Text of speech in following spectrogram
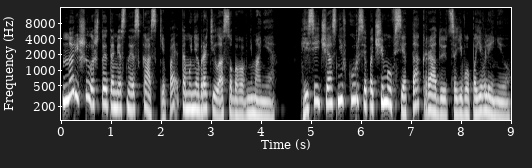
но решила, что это местные сказки, поэтому не обратила особого внимания и сейчас не в курсе, почему все так радуются его появлению.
